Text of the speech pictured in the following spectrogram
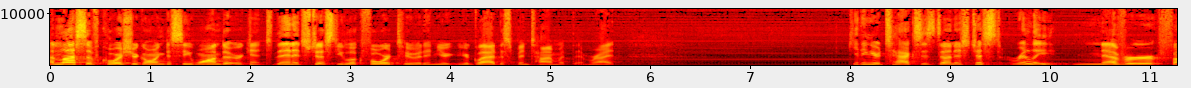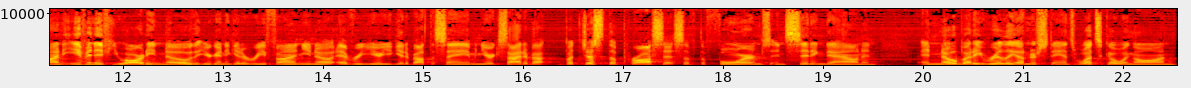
Unless, of course, you're going to see Wanda or Kent. Then it's just you look forward to it and you're, you're glad to spend time with them, right? Getting your taxes done is just really never fun. Even if you already know that you're going to get a refund, you know, every year you get about the same and you're excited about, but just the process of the forms and sitting down and, and nobody really understands what's going on.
